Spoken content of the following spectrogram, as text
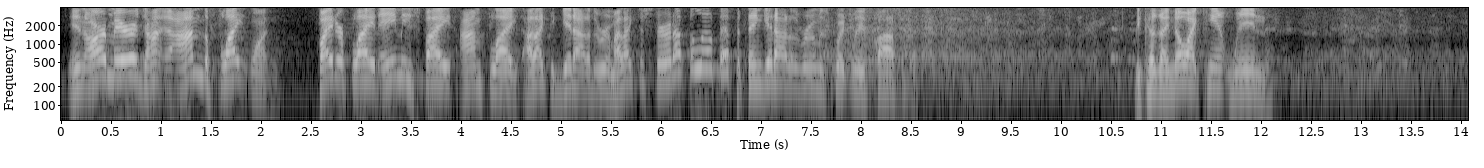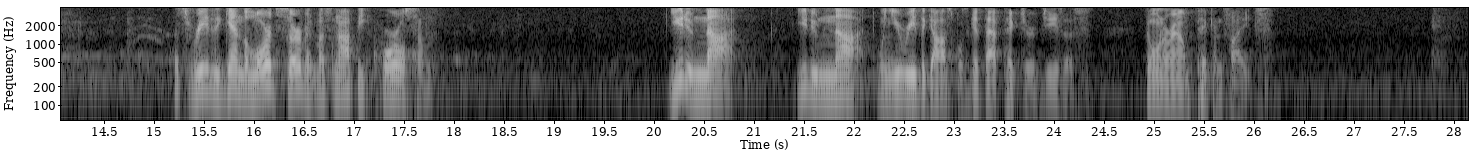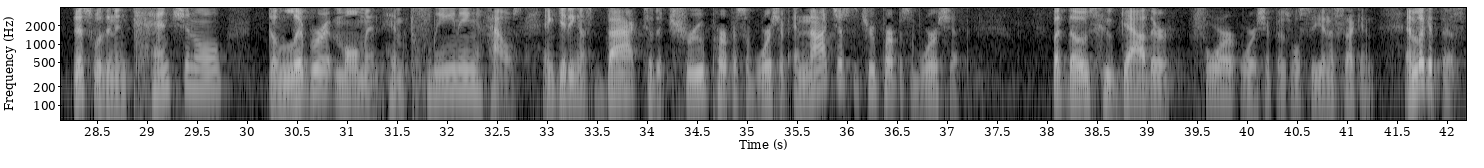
In our marriage, I, am the flight one. Fight or flight, Amy's fight, I'm flight. I like to get out of the room. I like to stir it up a little bit, but then get out of the room as quickly as possible. Because I know I can't win. Let's read it again. The Lord's servant must not be quarrelsome. You do not, you do not, when you read the Gospels, get that picture of Jesus going around picking fights. This was an intentional, deliberate moment, him cleaning house and getting us back to the true purpose of worship. And not just the true purpose of worship, but those who gather for worship, as we'll see in a second. And look at this.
